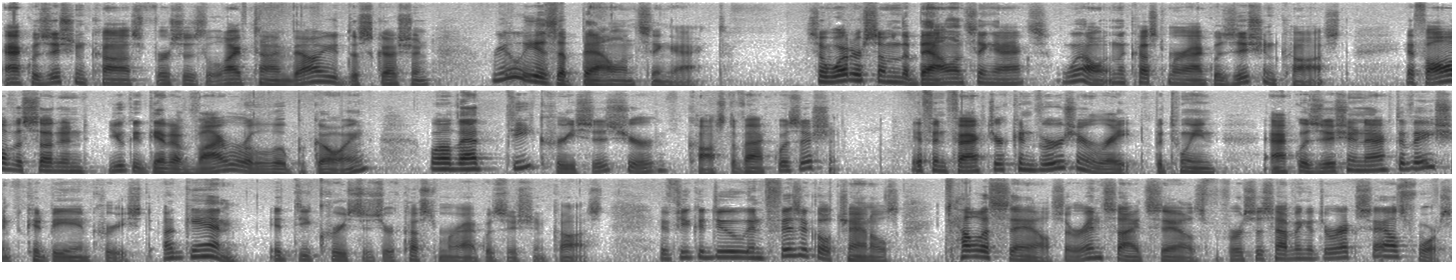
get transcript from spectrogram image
acquisition cost versus lifetime value discussion really is a balancing act. So what are some of the balancing acts? Well, in the customer acquisition cost, if all of a sudden you could get a viral loop going, well, that decreases your cost of acquisition if in fact your conversion rate between acquisition and activation could be increased. Again, it decreases your customer acquisition cost. If you could do in physical channels, telesales or inside sales versus having a direct sales force,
